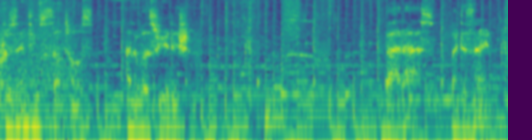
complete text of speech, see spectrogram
Presenting Santos Anniversary Edition. Badass by design.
